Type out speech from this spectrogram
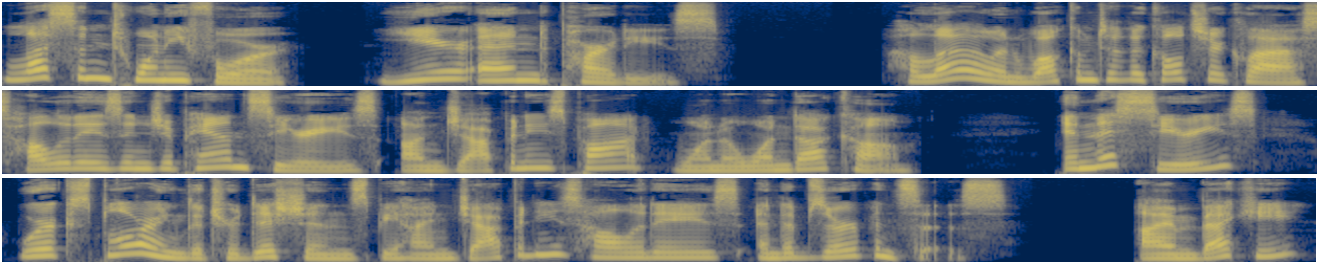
Lesson 24 Year End Parties. Hello, and welcome to the Culture Class Holidays in Japan series on JapanesePod101.com. In this series, we're exploring the traditions behind Japanese holidays and observances. I'm Becky,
